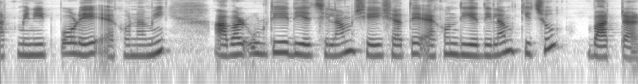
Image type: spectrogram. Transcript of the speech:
আট মিনিট পরে এখন আমি আবার উল্টিয়ে দিয়েছিলাম, সেই সাথে এখন দিয়ে দিলাম কিছু বাটার।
